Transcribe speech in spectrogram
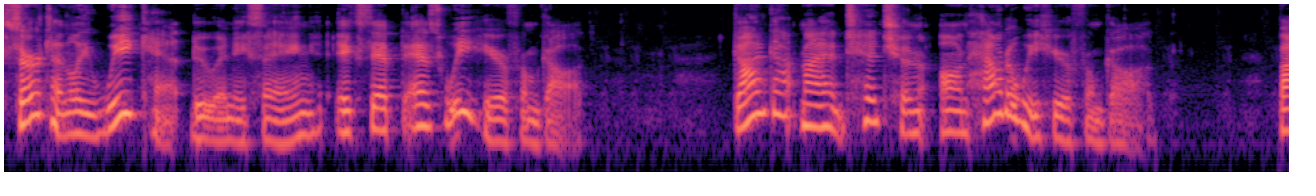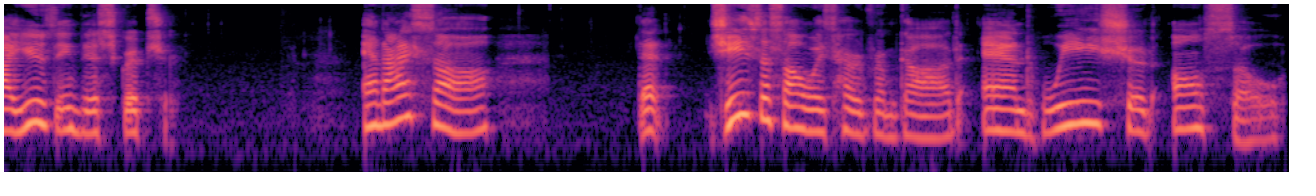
certainly we can't do anything except as we hear from God. God got my attention on how do we hear from God by using this scripture. And I saw that Jesus always heard from God, and we should also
